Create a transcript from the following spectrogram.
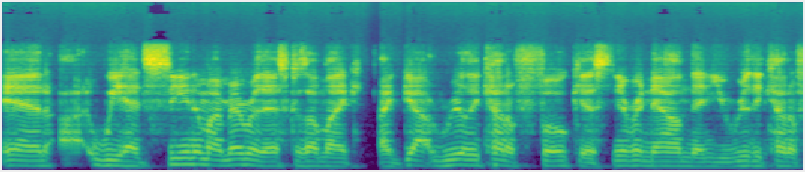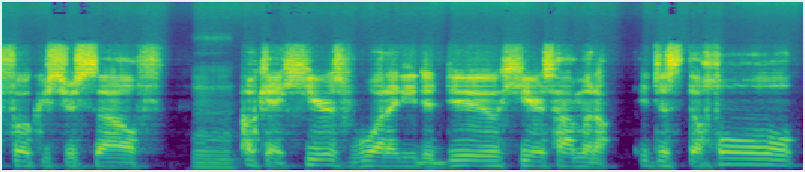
And uh, we had seen him. I remember this because I'm like, I got really kind of focused. And every now and then, you really kind of focus yourself. Mm. Okay, here's what I need to do. Here's how I'm gonna. Just the whole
